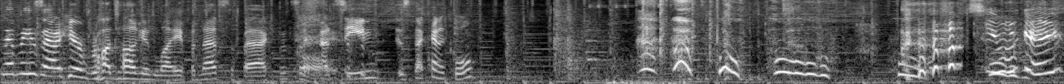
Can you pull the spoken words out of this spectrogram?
Sammy's out here raw dogging life, and that's the fact. That's a cutscene. Oh. Is that kind of cool? Ooh, ooh, ooh. you okay?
